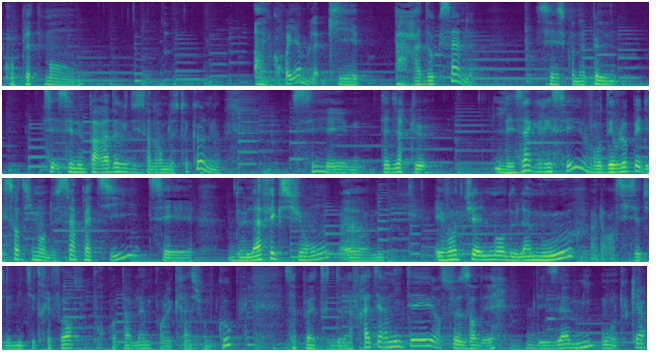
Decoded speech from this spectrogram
complètement incroyable, qui est paradoxale. C'est ce qu'on appelle... C'est le paradoxe du syndrome de Stockholm. C'est-à-dire que les agressés vont développer des sentiments de sympathie, c'est de l'affection, euh, éventuellement de l'amour. Alors si c'est une amitié très forte, pourquoi pas même pour la création de couple. Ça peut être de la fraternité en se faisant des, amis, ou en tout cas,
